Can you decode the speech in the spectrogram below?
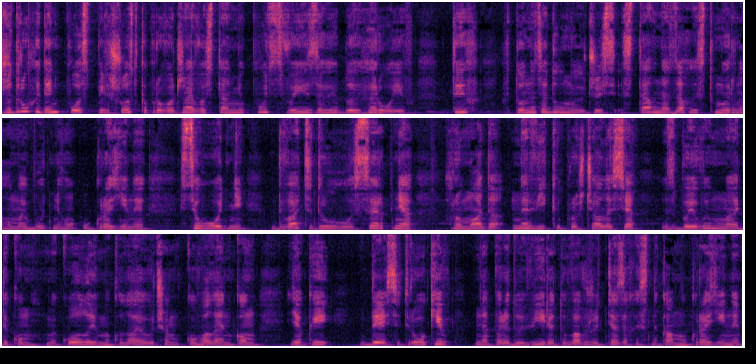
Вже другий день поспіль шостка проводжає в останню путь своїх загиблих героїв, тих, хто, не задумуючись, став на захист мирного майбутнього України. Сьогодні, 22 серпня, громада навіки прощалася з бойовим медиком Миколою Миколайовичем Коваленком, який 10 років на передовій рятував життя захисникам України.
